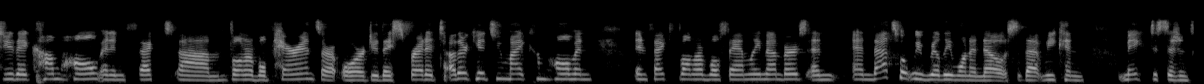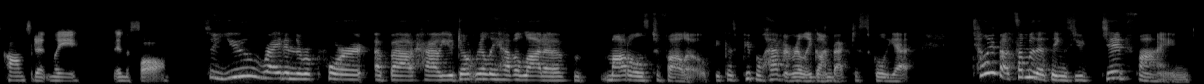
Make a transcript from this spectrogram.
do they come home and infect um, vulnerable parents or, or do they spread it to other kids who might come home and infect vulnerable family members and and that's what we really want to know so that we can make decisions confidently in the fall. So you write in the report about how you don't really have a lot of models to follow because people haven't really gone back to school yet. Tell me about some of the things you did find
